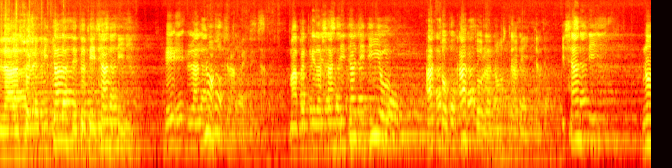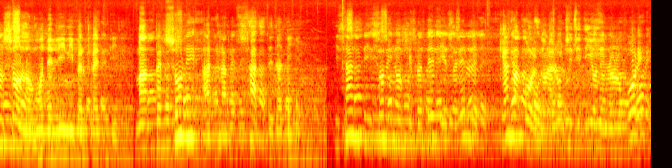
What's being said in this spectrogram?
La solennità di tutti i santi è la nostra festa, ma perché la santità di Dio ha toccato la nostra vita. I santi non sono modellini perfetti, ma persone attraversate da Dio. I santi sono i nostri fratelli e sorelle che hanno accolto la luce di Dio nel loro cuore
